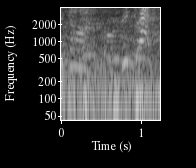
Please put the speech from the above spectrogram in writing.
my god! We fat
